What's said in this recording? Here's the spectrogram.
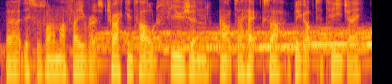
but this was one of my favourites. Track entitled Fusion, out to Hexa. Big up to Teej.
